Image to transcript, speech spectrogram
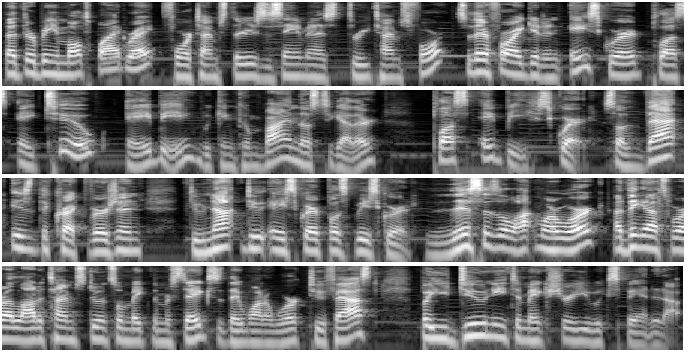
that they're being multiplied, right? Four times three is the same as three times four. So therefore I get an a squared plus a two ab. We can combine those together plus a b squared. So that is the correct version. Do not do a squared plus b squared. This is a lot more work. I think that's where a lot of times students will make the mistakes that they want to work too fast, but you do need to make sure you expand it out.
